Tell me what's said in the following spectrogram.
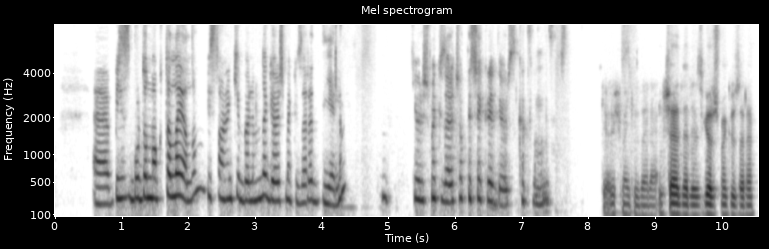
Biz burada noktalayalım. Bir sonraki bölümde görüşmek üzere diyelim. Görüşmek üzere. Çok teşekkür ediyoruz katılımınız için. Görüşmek üzere. Rica ederiz. Görüşmek üzere.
